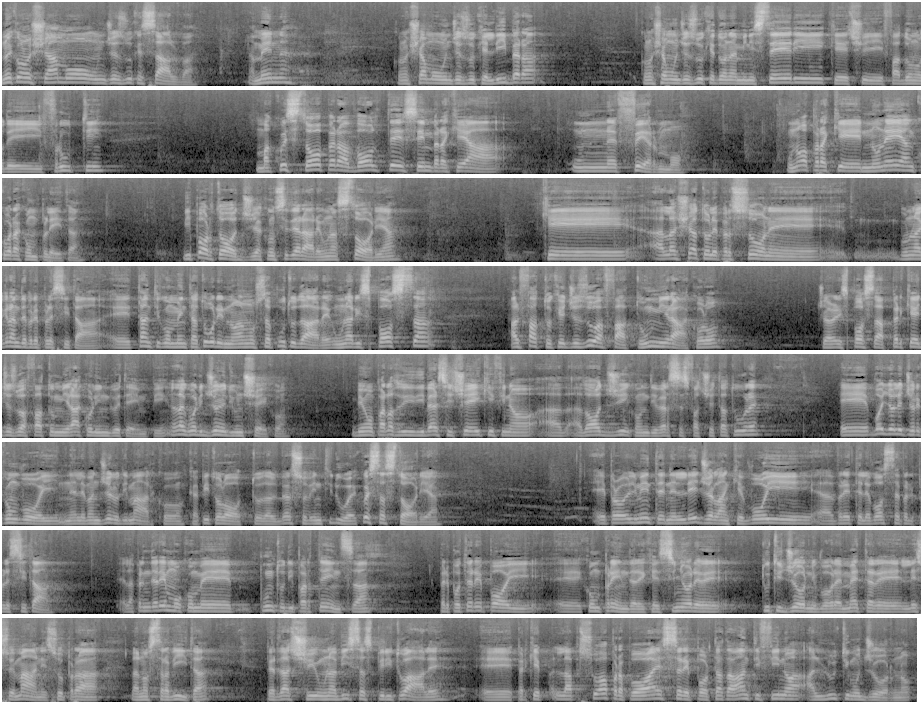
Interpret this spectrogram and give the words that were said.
Noi conosciamo un Gesù che salva, amen? Conosciamo un Gesù che libera, conosciamo un Gesù che dona ministeri, che ci fa dono dei frutti, ma quest'opera a volte sembra che ha un fermo, un'opera che non è ancora completa. Vi porto oggi a considerare una storia che ha lasciato le persone con una grande perplessità e tanti commentatori non hanno saputo dare una risposta al fatto che Gesù ha fatto un miracolo, cioè la risposta a perché Gesù ha fatto un miracolo in due tempi, nella guarigione di un cieco. Abbiamo parlato di diversi ciechi fino ad, oggi con diverse sfaccettature e voglio leggere con voi nell'Evangelo di Marco, capitolo 8, dal verso 22, questa storia e probabilmente nel leggerla anche voi avrete le vostre perplessità. E la prenderemo come punto di partenza per poter poi eh, comprendere che il Signore tutti i giorni vorrà mettere le sue mani sopra la nostra vita per darci una vista spirituale, eh, perché la sua opera può essere portata avanti fino all'ultimo giorno,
